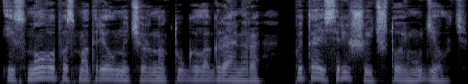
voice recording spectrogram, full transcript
и снова посмотрел на черноту голограммера, пытаясь решить, что ему делать.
